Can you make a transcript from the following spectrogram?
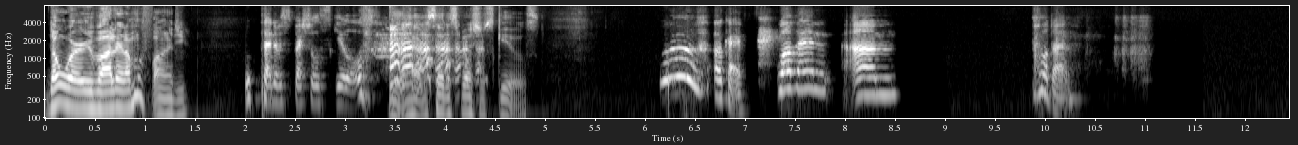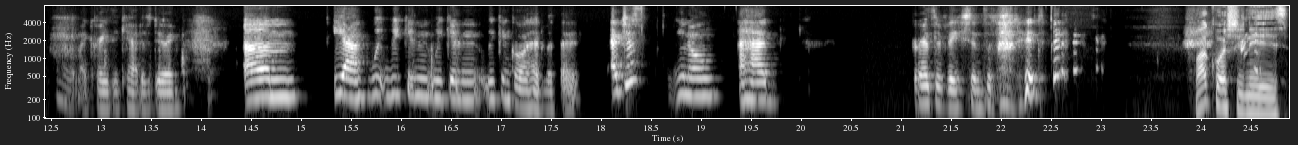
don't worry about it. I'm gonna find you. Set of special skills. Yeah, I have a set of special skills. Woo, okay. Well then, um, hold on. I don't know what my crazy cat is doing. Um, yeah, we, we can we can we can go ahead with it. I just, you know, I had reservations about it. My question is,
